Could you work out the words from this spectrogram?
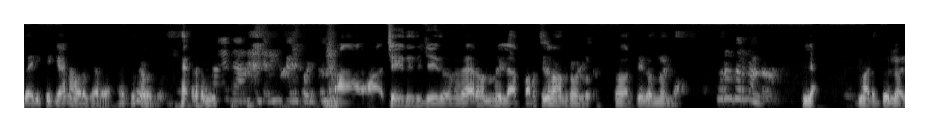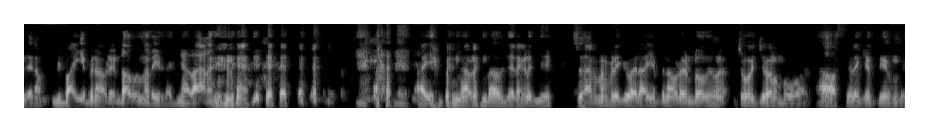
ധരിപ്പിക്കാൻ അവർക്കറിയാം. എത്ര ചെയ്ത് ആ, ഇത് ചെയ്തു എന്ന് വേറെ ഒന്നുമില്ല. പറച്ചിൽ മാത്രമേ ഉള്ളൂ. പ്രവർത്തിയിലൊന്നുമില്ല ഇല്ല. നടത്തുമല്ലോ ജനം. ഇനിയിപ്പൊ അയ്യപ്പൻ അവിടെ ഉണ്ടാവും അറിയില്ല ഇനി അതാണ്. അയ്യപ്പൻ അവിടെ ഉണ്ടാവും. ജനങ്ങൾ ഇനി ശരണം വിളിക്കുവാൻ അയ്യപ്പൻ അവിടെ ഉണ്ടോന്ന് ചോദിച്ചു വേണം പോവാൻ. ആ അവസ്ഥയിലേക്ക് എത്തിയിട്ടുണ്ട്.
